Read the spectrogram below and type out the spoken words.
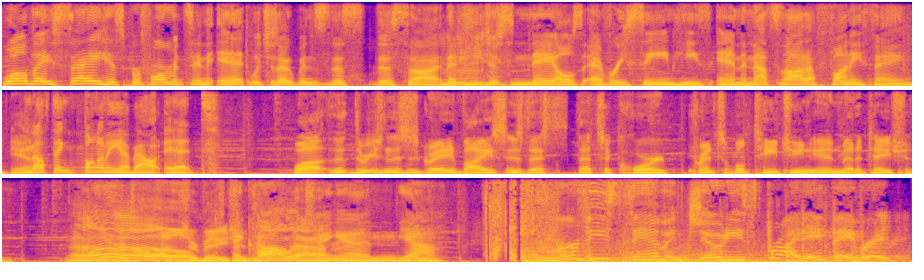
Well, they say his performance in It, which is opens this this uh, that he mm-hmm. just nails every scene he's in, and that's not a funny thing. Yeah. Nothing funny about it. Well, the, the reason this is great advice is this that's a core principle teaching in meditation. Oh, observation. Acknowledging it. Mm-hmm. Yeah. Murphy, Sam, and Jody's Friday favorite.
